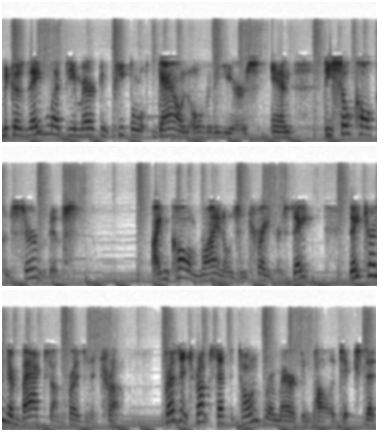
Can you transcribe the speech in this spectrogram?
because they've let the American people down over the years. And these so-called conservatives, I can call them rhinos and traitors. They they turned their backs on President Trump. President Trump set the tone for American politics that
